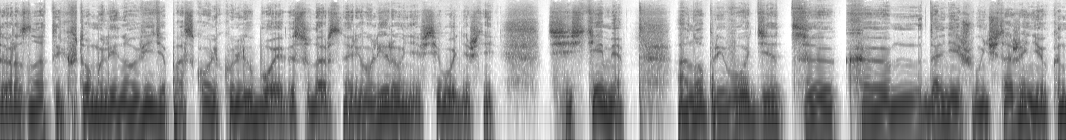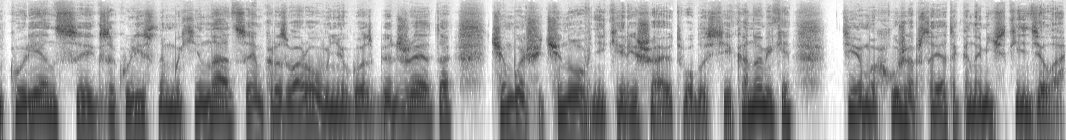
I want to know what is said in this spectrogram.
разнотык в том или ином виде, поскольку любое государственное регулирование в сегодняшней системе, оно приводит э, к дальнейшему уничтожению конкуренции, к закулисным махинациям, к разворовыванию госбюджета. Чем больше чиновники решают в области экономики, тем хуже обстоят экономические дела.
